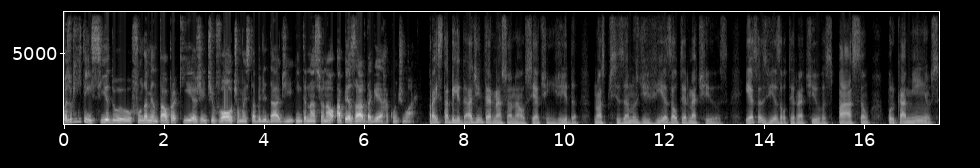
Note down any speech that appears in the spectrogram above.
Mas o que, que tem sido fundamental para que a gente volte a uma estabilidade internacional, apesar da guerra continuar? Para a estabilidade internacional ser atingida, nós precisamos de vias alternativas. E essas vias alternativas passam por caminhos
